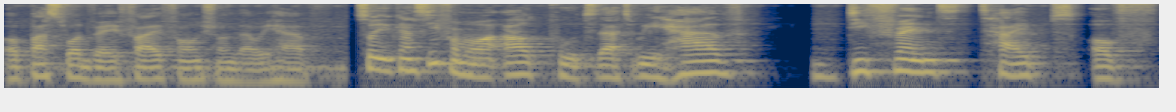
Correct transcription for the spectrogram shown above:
or password verify function that we have. So you can see from our output that we have different types of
